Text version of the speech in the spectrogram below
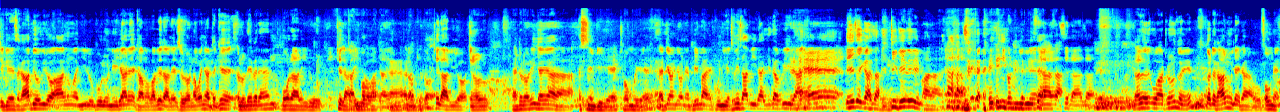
တကယ်စကားပြောပြီးတော့အားလုံးကညီလိုကိုလိုနေကြတဲ့အခါမှာဘာဖြစ်လာလဲဆိုတော့နောက်ပိုင်းကျတကယ်အဲ့လို level တန်း border တွေလိုဖြစ်လာပြီးတော့အဲအဲ့လိုဖြစ်တော့ဖြစ်လာပြီးတော့ကျွန်တော်တို့အဲတော်တော်လေးရိုက်ရတာအဆင်ပြေတယ်ချောမွေတယ်အဲတယောက်တယောက်နဲ့ဖေးမာတယ်ခုညီရသမီးစားပြီးတာရေတော့ပြီးတာအဲအသေးစိတ်ကစားတီသေးလေးတွေပါလာအေးအင်ဂျီ continuity စစ်တာစစ်တာအစားဒါဆိုဟိုဟာဒရုန်းဆိုရင်တော့တကားလုံးရိုက်ထားတာဟိုဖုန်းနဲ့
